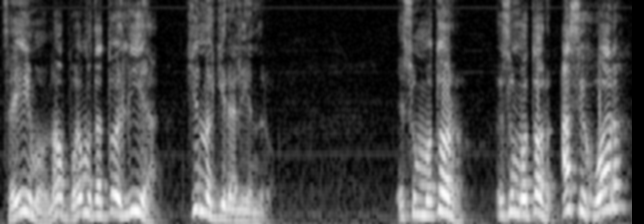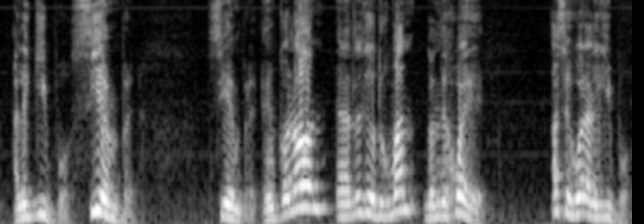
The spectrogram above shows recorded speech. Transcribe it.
Seguimos, ¿no? Podemos estar todo el día. ¿Quién no quiere a Aliendro? Es un motor. Es un motor. Hace jugar al equipo. Siempre. Siempre. En Colón, en Atlético Tucumán, donde juegue. Hace jugar al equipo.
